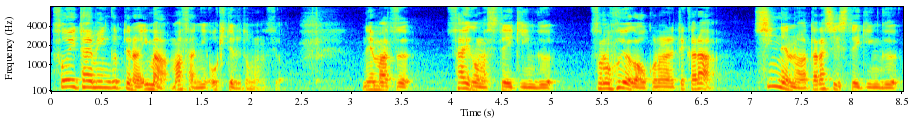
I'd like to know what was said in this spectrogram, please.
そういうタイミングっていうのは今まさに起きてると思うんですよ。年末最後のステーキングその付与が行われてから新年の新しいステーキング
